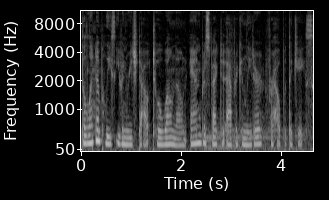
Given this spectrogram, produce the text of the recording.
The London police even reached out to a well known and respected African leader for help with the case.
